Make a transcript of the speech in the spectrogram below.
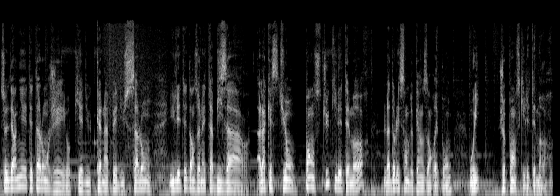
Ce dernier était allongé au pied du canapé du salon. Il était dans un état bizarre. À la question « Penses-tu qu'il était mort ?», l'adolescent de 15 ans répond « Oui, je pense qu'il était mort.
